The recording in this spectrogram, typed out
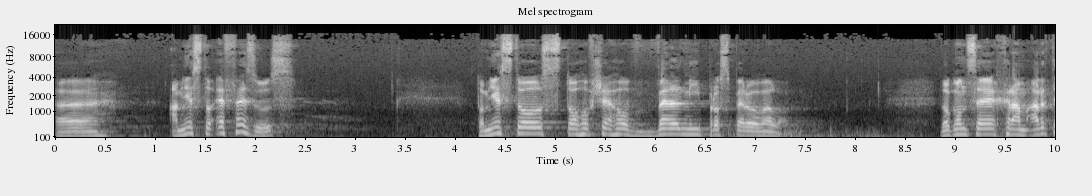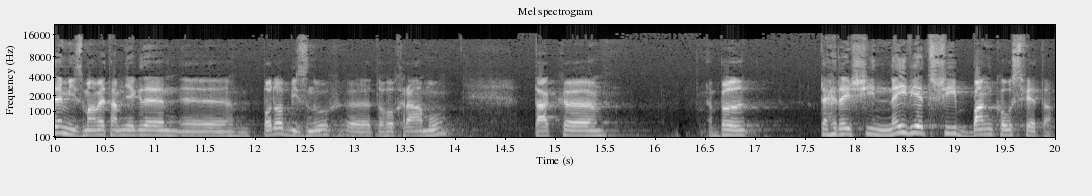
Eh, a město Efezus to město z toho všeho velmi prosperovalo. Dokonce chrám Artemis, máme tam někde eh, podobiznu eh, toho chrámu, tak eh, byl tehdejší největší bankou světa.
